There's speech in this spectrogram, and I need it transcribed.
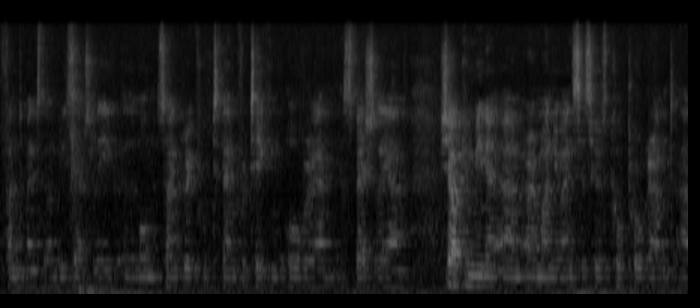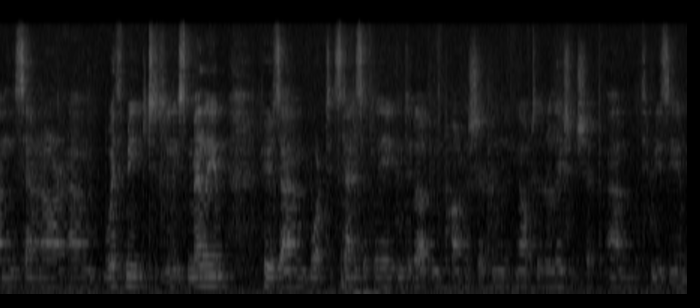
fundamentally on research leave at the moment, so I'm grateful to them for taking over, and especially um, Shalkamina um, Armanuensis, who's co-programmed um, the seminar um, with me, to Denise Million, who's um, worked extensively in developing partnership and looking after the relationship um, with the museum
